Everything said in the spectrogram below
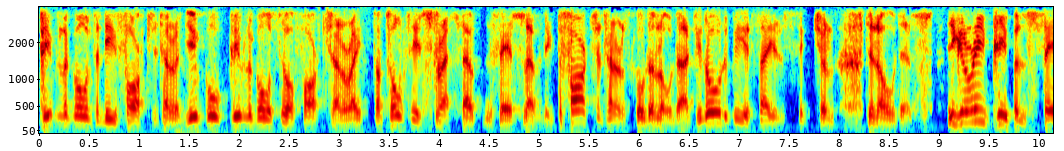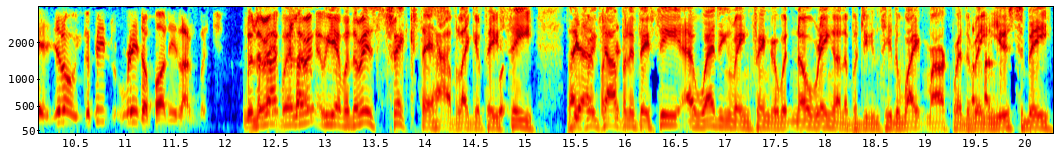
people that go to these fortune tellers, you go, people that go to a fortune teller, right? They're totally stressed out in the face and everything. The fortune tellers go to know that. You don't want to be a science fiction to know this. You can read people's face. You know, you can be, read their body language. Well, there, And well, that's there, yeah, well, there is tricks they have. Like if they see, like Yeah, for example, if they see a wedding ring finger with no ring on it, but you can see the white mark where the ring used to be,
